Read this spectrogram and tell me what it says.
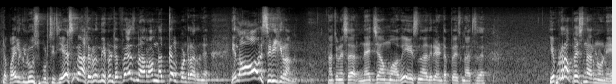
இந்த பயலுக்கு லூஸ் பிடிச்சிச்சு ஏசுநாதர் வந்து இவன்கிட்ட பேசினாரான்னு நக்கல் பண்ணுறாருங்க எல்லாரும் சிரிக்கிறாங்க. நான் சொன்னேன் சார் நிஜமாவே ஏசுநாதர் என்கிட்ட பேசினார் சார். எப்படா பேசினார்னோடனே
